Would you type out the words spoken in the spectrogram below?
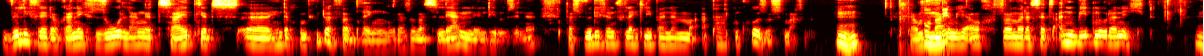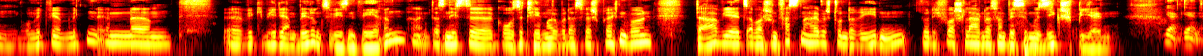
will ich vielleicht auch gar nicht so lange Zeit jetzt äh, hinterm Computer verbringen oder sowas lernen in dem Sinne. Das würde ich dann vielleicht lieber in einem aparten Kursus machen. Mhm. Darum Womit? frage ich mich auch, sollen wir das jetzt anbieten oder nicht? Hm, womit wir mitten in ähm, äh, Wikipedia im Bildungswesen wären. Das nächste große Thema, über das wir sprechen wollen. Da wir jetzt aber schon fast eine halbe Stunde reden, würde ich vorschlagen, dass wir ein bisschen Musik spielen. Ja, gerne.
